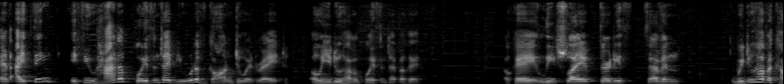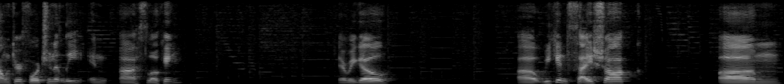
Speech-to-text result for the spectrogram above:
And I think if you had a Poison type, you would have gone to it, right? Oh, you do have a Poison type. Okay. Okay, Leech Life, 37. We do have a counter, fortunately, in uh, Slowking. There we go. Uh, we can Psyshock. Um,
